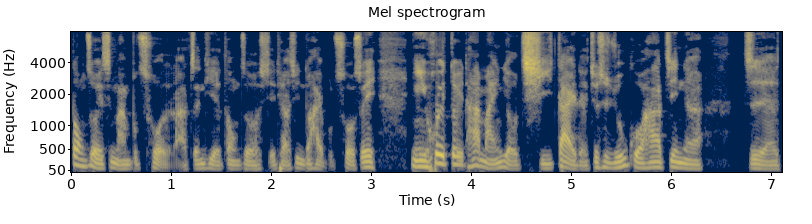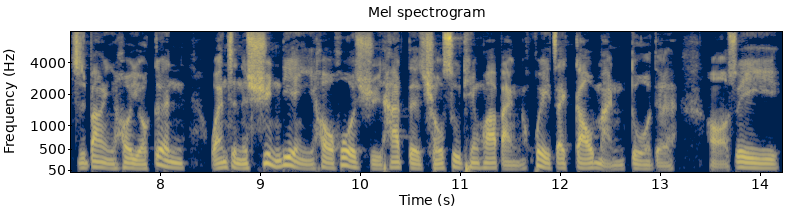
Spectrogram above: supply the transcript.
动作也是蛮不错的啦，整体的动作协调性都还不错，所以你会对他蛮有期待的。就是如果他进了职职棒以后，有更完整的训练以后，或许他的球速天花板会再高蛮多的哦，所以。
